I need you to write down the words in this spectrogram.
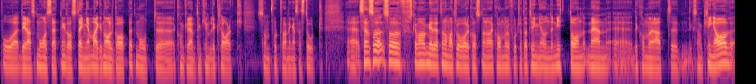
på deras målsättning då, stänga marginalgapet mot eh, konkurrenten Kimberly Clark som fortfarande är ganska stort. Eh, sen så, så ska man vara medveten om att råvarukostnaderna kommer att fortsätta tynga under 19 men eh, det kommer att eh, liksom klinga av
